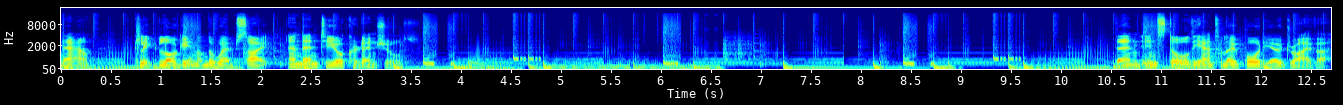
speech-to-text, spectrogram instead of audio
Now, click Login on the website and enter your credentials. Then install the Antelope Audio driver.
